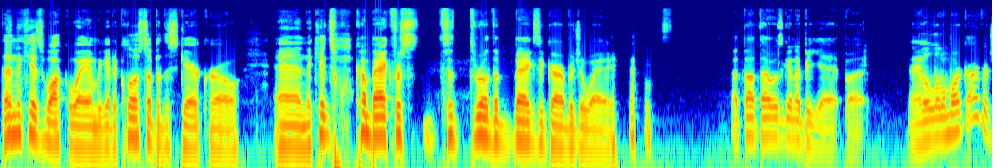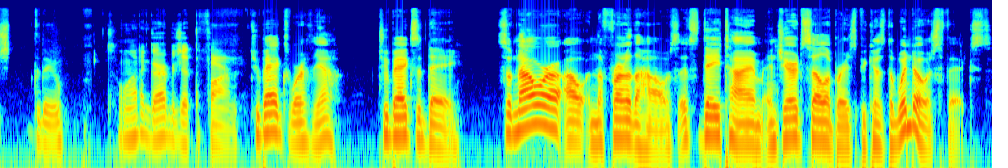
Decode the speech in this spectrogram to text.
Then the kids walk away, and we get a close up of the scarecrow. And the kids come back for to throw the bags of garbage away. I thought that was gonna be it, but they had a little more garbage to do. It's a lot of garbage at the farm. Two bags worth, yeah. Two bags a day. So now we're out in the front of the house. It's daytime, and Jared celebrates because the window is fixed.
